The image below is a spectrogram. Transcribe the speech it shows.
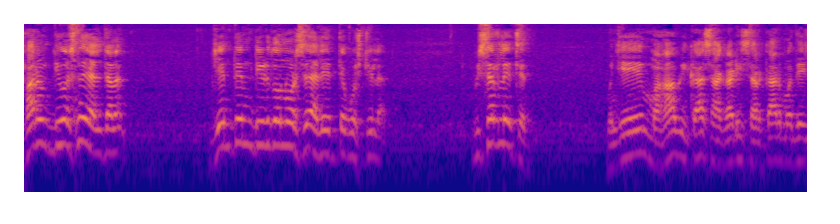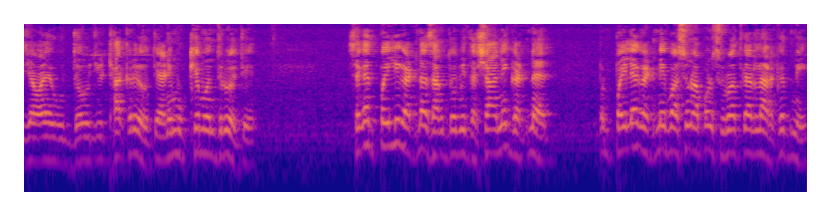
फार दिवस नाही झाले त्याला. जेमतेम दीड दोन वर्ष झाले आहेत त्या गोष्टीला. विसरलेच आहेत. म्हणजे महाविकास आघाडी सरकारमध्ये ज्यावेळेस उद्धवजी ठाकरे होते आणि मुख्यमंत्री होते सगळ्यात पहिली घटना सांगतो मी तशा अनेक घटना आहेत. पण पहिल्या घटनेपासून आपण सुरुवात करायला हरकत नाही.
